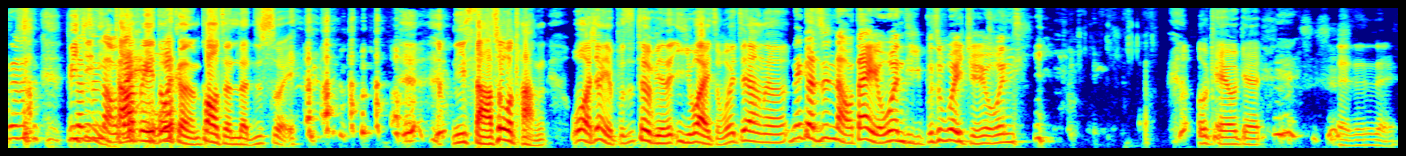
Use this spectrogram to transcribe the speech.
那是，毕竟你咖啡都可能泡成冷水。你撒错糖，我好像也不是特别的意外，怎么会这样呢？那个是脑袋有问题，不是味觉有问题。OK OK，对对对对，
